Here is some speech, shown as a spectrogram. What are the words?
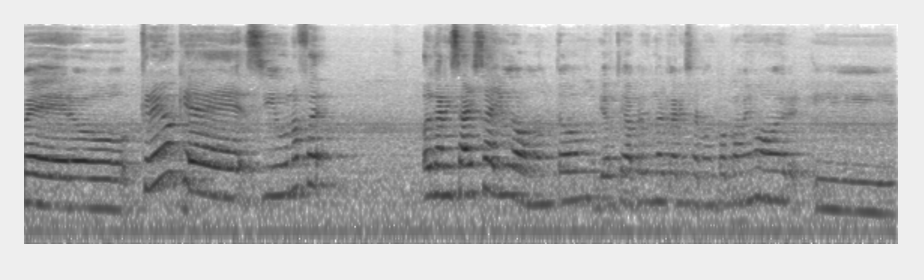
Pero creo que si uno fue... Organizarse ayuda un montón. Yo estoy aprendiendo a organizarme un poco mejor y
